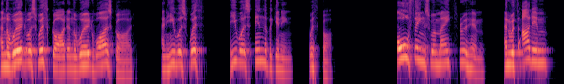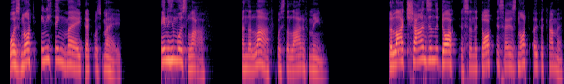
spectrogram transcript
and the Word was with God, and the Word was God, and He was with, He was in the beginning with God. All things were made through him, and without him was not anything made that was made. In him was life, and the life was the light of men. The light shines in the darkness, and the darkness has not overcome it.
